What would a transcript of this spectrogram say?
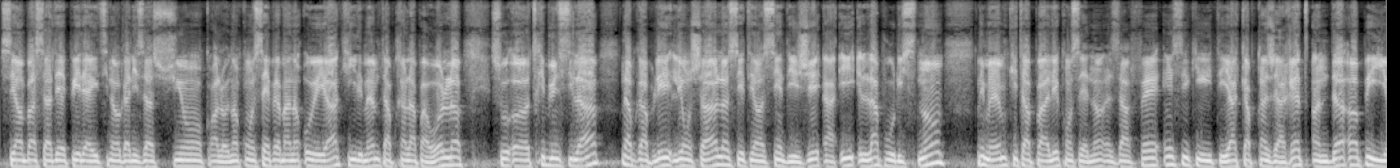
c'est ambassadeur pays d'Haïti dans l'organisation, alors dans le conseil permanent OEA, qui lui-même t'apprend la parole sur euh, tribune si là, n'a rappelé Léon Charles, c'était ancien DG et la police, non? lui-même qui t'a parlé concernant les affaires insécurité à Cap J'arrête en un pays.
